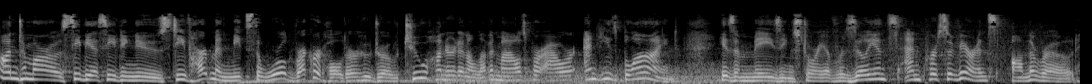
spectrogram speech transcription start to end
On tomorrow's CBS Evening News, Steve Hartman meets the world record holder who drove 211 miles per hour and he's blind. His amazing story of resilience and perseverance on the road.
